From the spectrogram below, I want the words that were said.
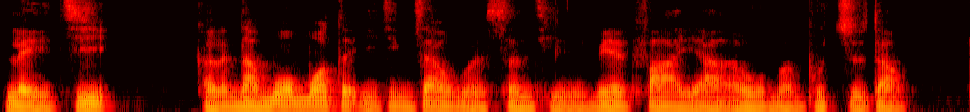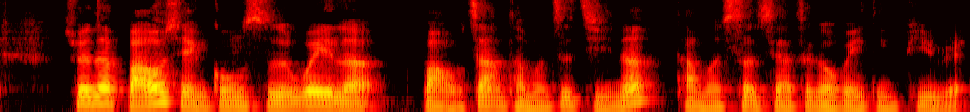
累积，可能它默默的已经在我们身体里面发芽，而我们不知道。所以呢，保险公司为了保障他们自己呢，他们设下这个 waiting period。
